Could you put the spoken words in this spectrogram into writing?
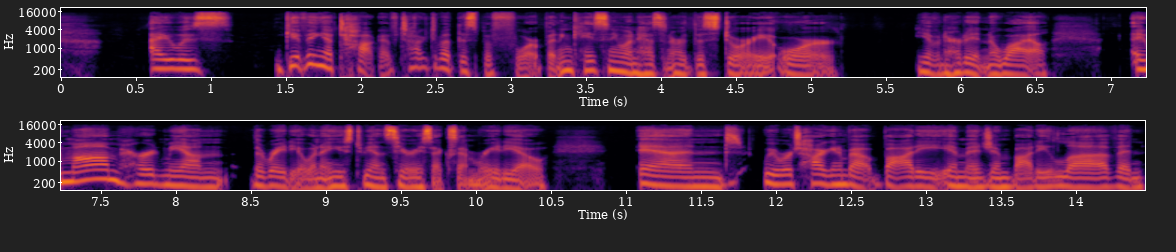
I was giving a talk. I've talked about this before, but in case anyone hasn't heard the story or you haven't heard it in a while, a mom heard me on the radio when I used to be on Sirius XM radio. And we were talking about body image and body love. And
